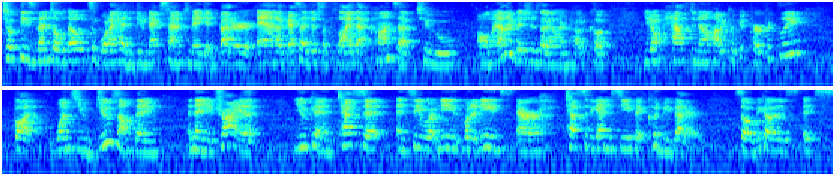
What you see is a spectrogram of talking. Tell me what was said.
took these mental notes of what I had to do next time to make it better and I guess I just applied that concept to all my other dishes that I learned how to cook. You don't have to know how to cook it perfectly, but once you do something and then you try it, you can test it and see what need what it needs or test it again to see if it could be better. So because it's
